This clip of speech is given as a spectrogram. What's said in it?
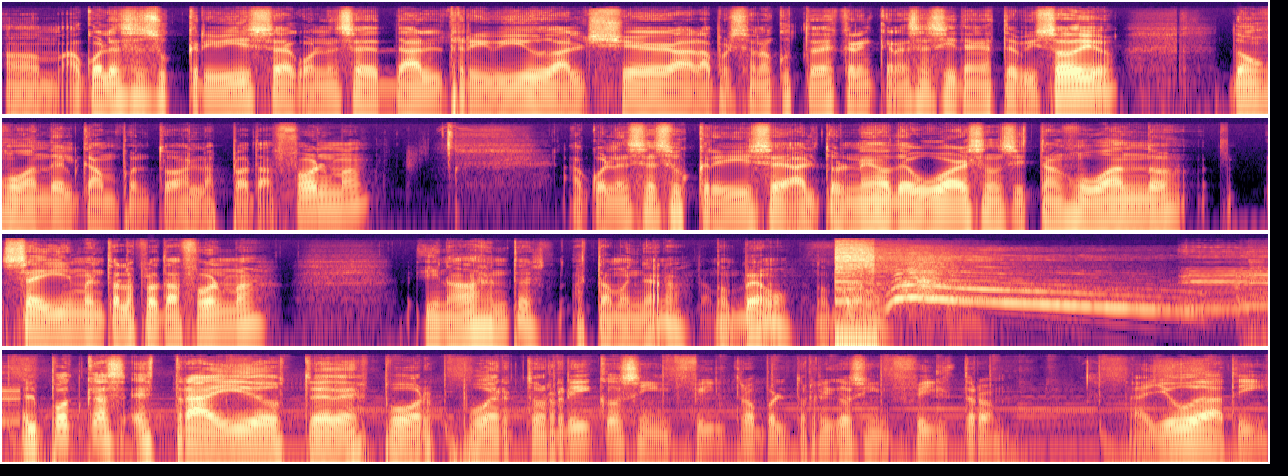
Um, acuérdense de suscribirse, acuérdense de dar review, dar share a la persona que ustedes creen que necesiten este episodio. Don Juan del Campo en todas las plataformas. Acuérdense de suscribirse al torneo de Warzone si están jugando. Seguirme en todas las plataformas. Y nada, gente, hasta mañana. Nos vemos, nos vemos. El podcast es traído a ustedes por Puerto Rico Sin Filtro. Puerto Rico Sin Filtro te ayuda a ti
